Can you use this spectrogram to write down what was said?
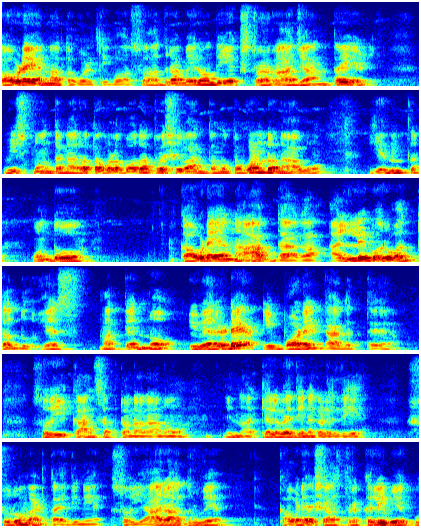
ಕವಡೆಯನ್ನು ತಗೊಳ್ತೀವೋ ಸೊ ಅದರ ಮೇಲೆ ಒಂದು ಎಕ್ಸ್ಟ್ರಾ ರಾಜ ಅಂತ ಹೇಳಿ. ವಿಷ್ಣು ಅಂತನಾರು ತಗೊಳ್ಬೋದು ಅಥವಾ ಶಿವ ಅಂತನೂ ತಗೊಂಡು ನಾವು ಎಂತ ಒಂದು ಕವಡೆಯನ್ನು ಹಾಕಿದಾಗ ಅಲ್ಲಿ ಬರುವಂಥದ್ದು ಎಸ್ ಮತ್ತು ನೋ ಇವೆರಡೇ ಇಂಪಾರ್ಟೆಂಟ್ ಆಗುತ್ತೆ. ಸೊ ಈ ಕಾನ್ಸೆಪ್ಟನ್ನು ನಾನು ಇನ್ನು ಕೆಲವೇ ದಿನಗಳಲ್ಲಿ ಶುರು ಮಾಡ್ತಾ ಇದ್ದೀನಿ. ಸೊ ಯಾರಾದ್ರೂ ಕವಡೆ ಶಾಸ್ತ್ರ ಕಲಿಬೇಕು,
